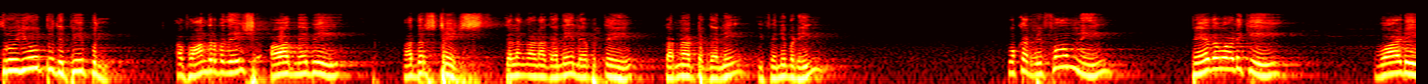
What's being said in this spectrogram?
through you to the people of Andhra Pradesh or maybe other states Telangana కానీ లేకపోతే కర్ణాటక కానీ ఇఫ్ ఎనిబడి ఒక రిఫార్మ్ని పేదవాడికి వాడి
